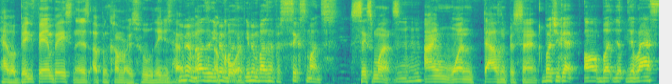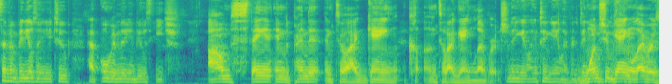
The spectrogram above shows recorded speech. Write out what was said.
have a big fan base and then there's up and comers who they just have You've been a, buzzing. a You've been buzzing, you've been buzzing for six months. six months Mm-hmm. i'm 1000 percent But you got all, but your, your last seven videos on YouTube have over a million views each. i'm staying independent until i gain until i gain leverage Then you get like ten game leverage. Then Once you gain leverage,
